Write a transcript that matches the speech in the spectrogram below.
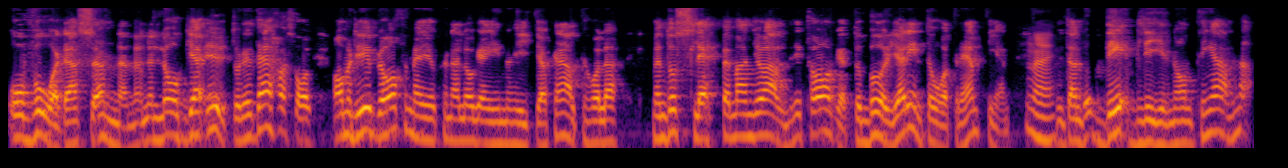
Och vårda sömnen. Men logga ut. Och det där har folk, ja men det är ju bra för mig att kunna logga in och hit. Jag kan alltid hålla men då släpper man ju aldrig taget. Då börjar inte återhämtningen. Nej. Utan då, det blir någonting annat.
